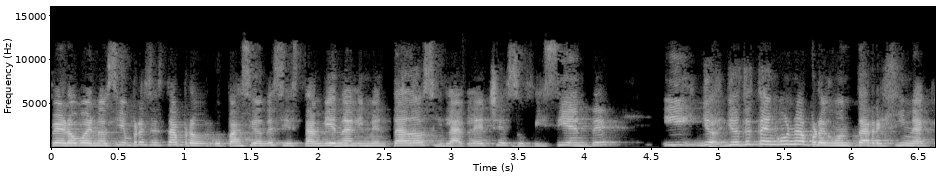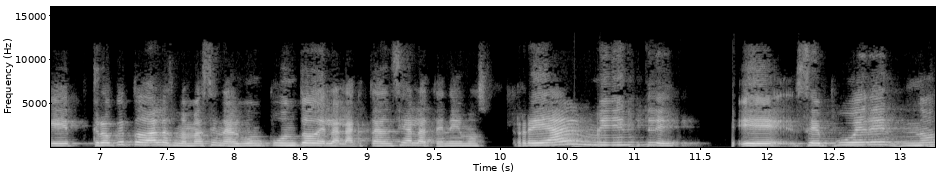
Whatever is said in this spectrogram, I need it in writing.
pero bueno, siempre es esta preocupación de si están bien alimentados, si la leche es suficiente. Y yo, yo te tengo una pregunta, Regina, que creo que todas las mamás en algún punto de la lactancia la tenemos. ¿Realmente eh, se puede no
